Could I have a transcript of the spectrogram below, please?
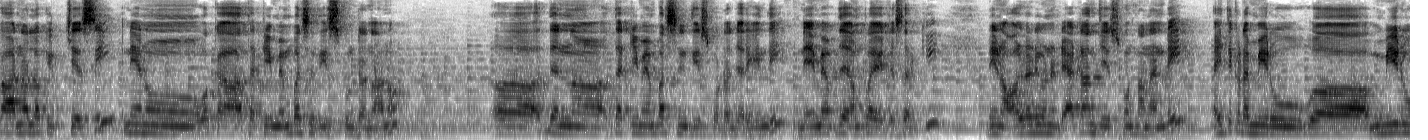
కార్నర్లో క్లిక్ చేసి నేను ఒక థర్టీ మెంబర్స్ తీసుకుంటున్నాను. దెన్ థర్టీ మెంబర్స్ని తీసుకోవడం జరిగింది. నేమ్ ఆఫ్ ద ఎంప్లాయ్ వచ్చేసరికి నేను ఆల్రెడీ ఉన్న డేటాను తీసుకుంటున్నానండి. అయితే ఇక్కడ మీరు మీరు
